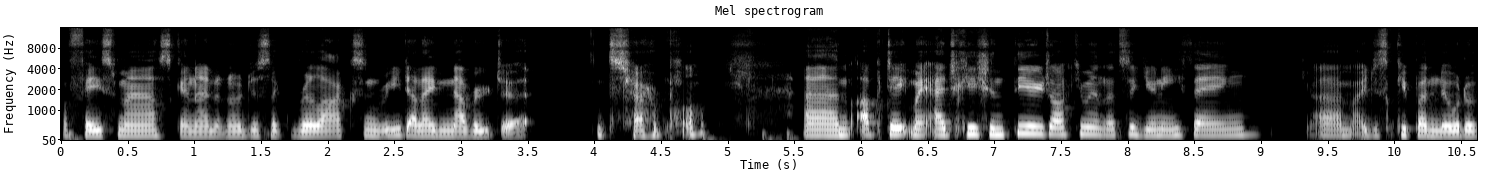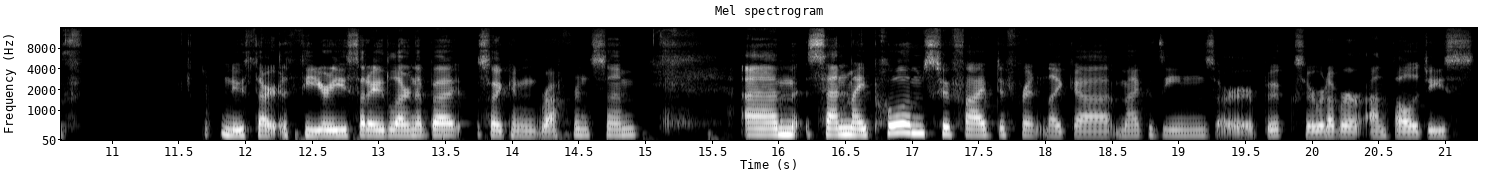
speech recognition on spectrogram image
a face mask and I don't know, just like relax and read, and I never do it. It's terrible. Um, update my education theory document. That's a uni thing. Um, I just keep a note of new th- theories that I learn about so I can reference them um, send my poems to five different like uh, magazines or books or whatever anthologies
